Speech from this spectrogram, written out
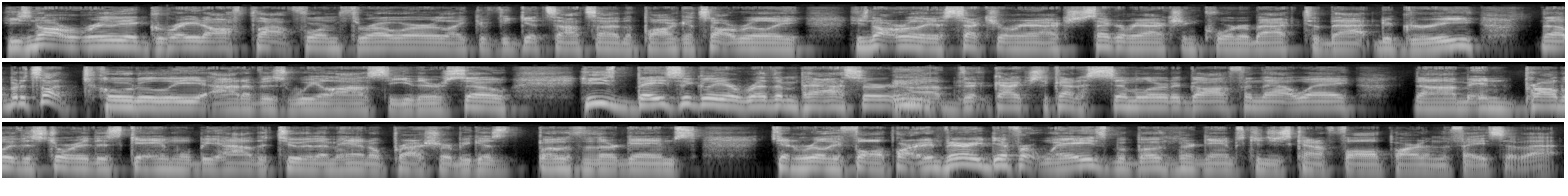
He's not really a great off platform thrower. Like if he gets outside the pocket, it's not really, he's not really a second reaction, second reaction quarterback to that degree, uh, but it's not totally out of his wheelhouse either. So he's basically a rhythm passer, uh, actually kind of similar to Goff in that way. Um, and probably the story of this game will be how the two of them handle pressure because both of their games can really fall apart in very different ways, but both of their games can just kind of fall apart in the face of that.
